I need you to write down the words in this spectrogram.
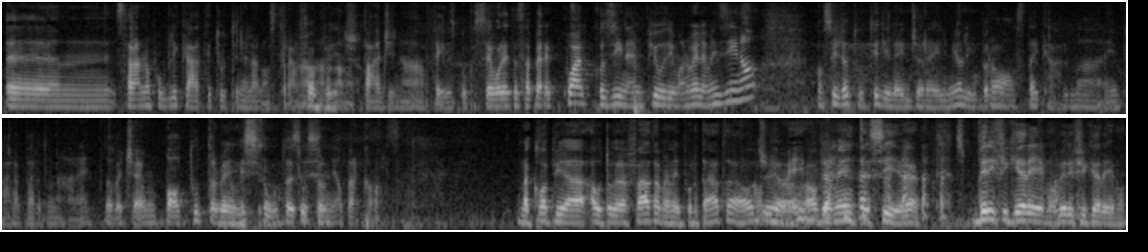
ehm, saranno pubblicati tutti nella nostra Fanpage. pagina Facebook. Se volete sapere qualcosina in più di Manuele Mesino consiglio a tutti di leggere il mio libro Stai calma e impara a perdonare, dove c'è un po' tutto il Benissimo. mio vissuto e sì, tutto sì. il mio percorso. Una copia autografata me l'hai portata oggi? Ovviamente, Ovviamente sì, eh. verificheremo, verificheremo.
